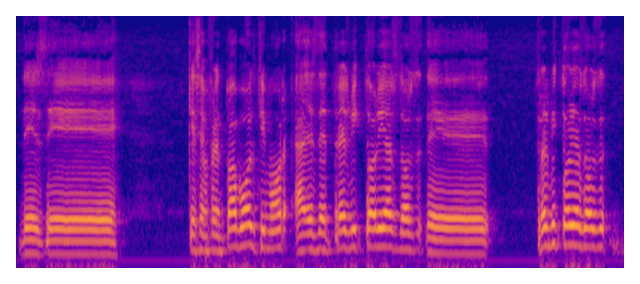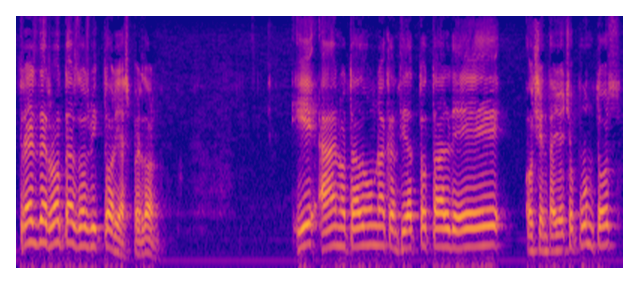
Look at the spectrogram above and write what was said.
desde que se enfrentó a Baltimore ah, es de tres victorias, dos de tres victorias, dos tres derrotas, dos victorias, perdón. Y ha anotado una cantidad total de 88 puntos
